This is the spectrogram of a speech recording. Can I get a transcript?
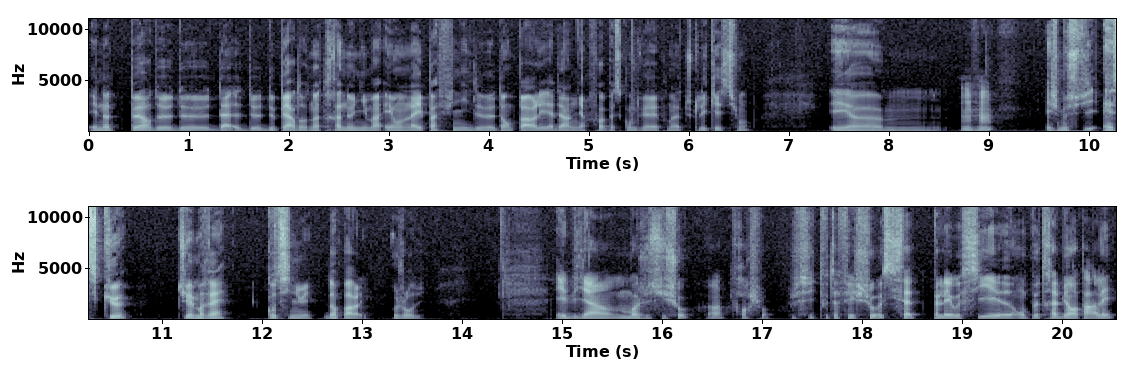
et notre peur de, de, de, de perdre notre anonymat. Et on n'avait pas fini de- d'en parler la dernière fois parce qu'on devait répondre à toutes les questions. Et, Mhm. Et je me suis dit, est-ce que tu aimerais continuer d'en parler aujourd'hui? Eh bien, moi je suis chaud, hein, franchement. Je suis tout à fait chaud. Si ça te plaît aussi, euh, on peut très bien en parler.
